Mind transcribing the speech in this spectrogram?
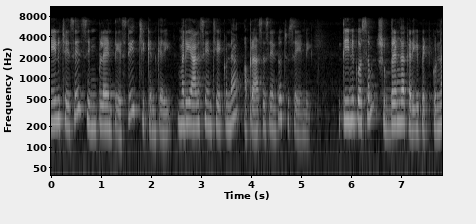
నేను చేసే simple and tasty chicken curry. మరి ఆలస్యం చేయకుండా ఆ ప్రాసెస్ ఏంటో చూసేయండి. దీనికోసం శుభ్రంగా కడిగి పెట్టుకున్న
